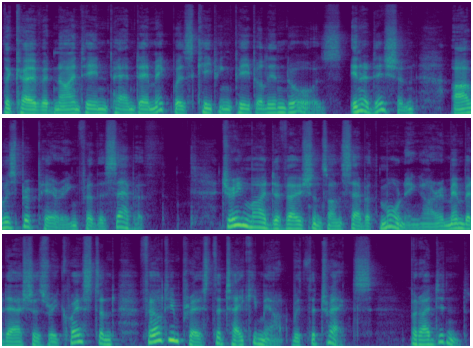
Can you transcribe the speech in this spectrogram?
The COVID 19 pandemic was keeping people indoors. In addition, I was preparing for the Sabbath. During my devotions on Sabbath morning, I remembered Asher's request and felt impressed to take him out with the tracts, but I didn't.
